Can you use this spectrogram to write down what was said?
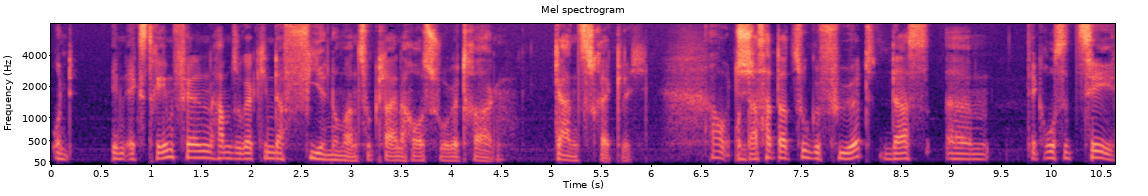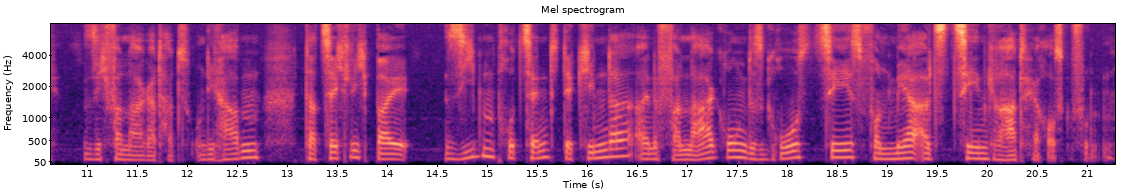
Und in Extremfällen haben sogar Kinder vier Nummern zu kleine Hausschuhe getragen. Ganz schrecklich. Ouch. Und das hat dazu geführt, dass ähm, der große C sich verlagert hat. Und die haben tatsächlich bei sieben Prozent der Kinder eine Verlagerung des Groß-Cs von mehr als zehn Grad herausgefunden.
